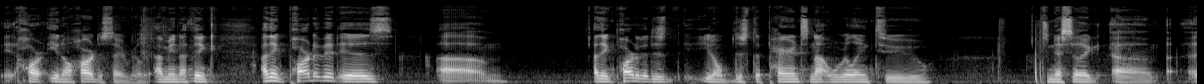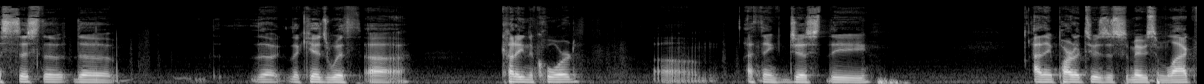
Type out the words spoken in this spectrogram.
it hard you know hard to say really. I mean, I think I think part of it is. Um, I think part of it is you know just the parents not willing to to necessarily uh, assist the the the the kids with uh, cutting the cord. Um, I think just the I think part of it too is just maybe some lack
